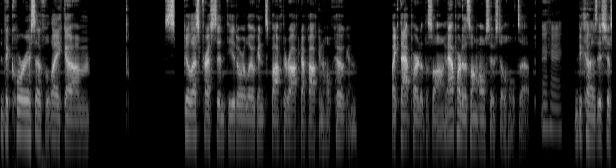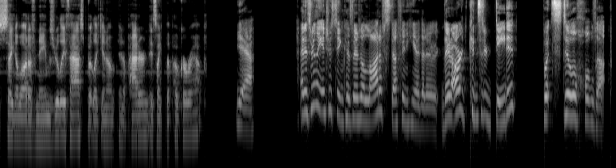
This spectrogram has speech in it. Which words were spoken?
the chorus of like um Bill S. Preston, Theodore Logan, Spock the Rock, Doc Ock, and Hulk Hogan. Like that part of the song. That part of the song also still holds up Mm-hmm. because it's just saying a lot of names really fast, but like in a in a pattern. It's like the poker rap. Yeah. And it's really interesting because there's a lot of stuff in here that are that are considered dated, but still hold up.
